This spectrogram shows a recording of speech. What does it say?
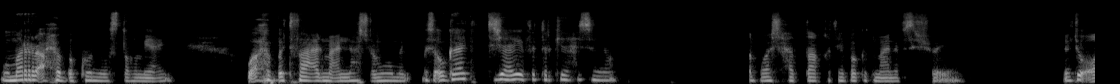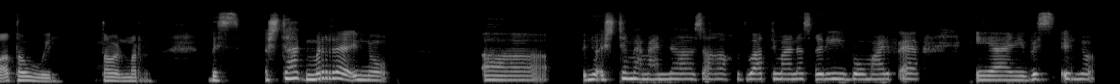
ومرة أحب أكون وسطهم يعني وأحب أتفاعل مع الناس عموما. بس أوقات تجي علي فترة كذا أحس إنه وأشحذ طاقتي بقعد مع نفسي شوية. أطول أطول مرة. بس أشتاق مرة إنه آه إنه أجتمع مع الناس آخذ وأعطي مع ناس غريبة وما أعرف إيه. يعني بس إنه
